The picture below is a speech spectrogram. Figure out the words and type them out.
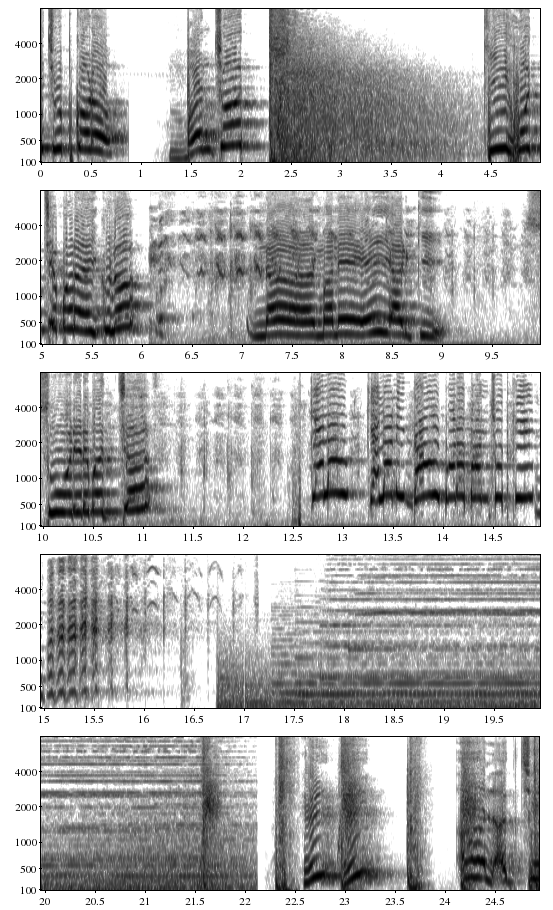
তুমি চুপ করো। বঞ্চত। কি হচ্ছে মারা এইগুলো? না মানে এই আর কি। শুয়োরের বাচ্চা। কেলাও কেলানি দাও বড় বাঞ্চতকে। এই এই। আ লাগছে।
